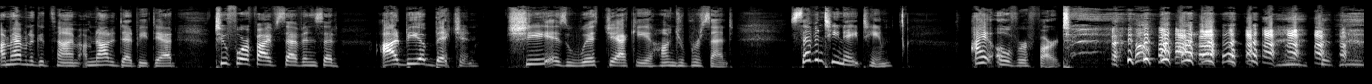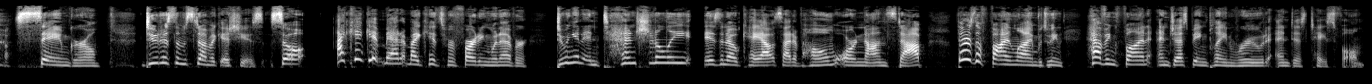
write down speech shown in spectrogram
I'm having a good time. I'm not a deadbeat dad. 2457 said, I'd be a bitchin'. She is with Jackie 100%. 1718, I overfart. Same girl. Due to some stomach issues. So I can't get mad at my kids for farting whenever. Doing it intentionally isn't okay outside of home or nonstop. There's a fine line between having fun and just being plain rude and distasteful.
